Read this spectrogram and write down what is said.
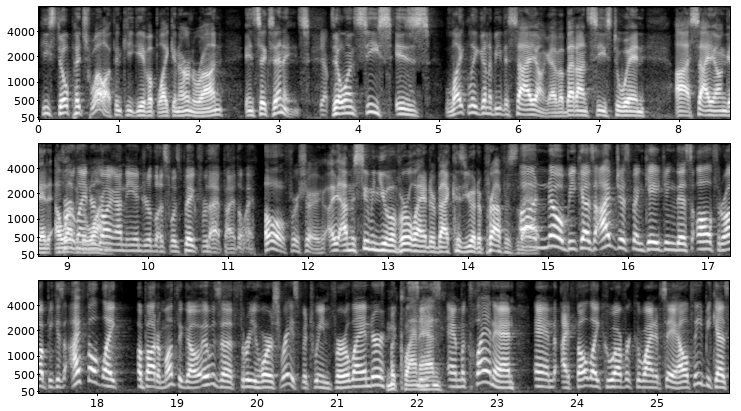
he still pitched well. I think he gave up like an earned run in six innings. Yep. Dylan Cease is likely going to be the Cy Young. I have a bet on Cease to win uh, Cy Young at 11 Verlander going on the injured list was big for that, by the way. Oh, for sure. I, am assuming you have a Verlander back because you had to preface that. Uh, no, because I've just been gauging this all throughout because I felt like about a month ago it was a three horse race between Verlander, McClanahan, and McClanahan. And I felt like whoever could wind up stay healthy because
